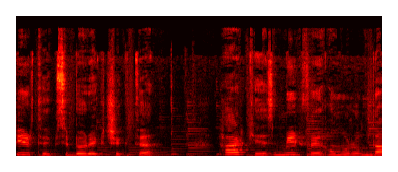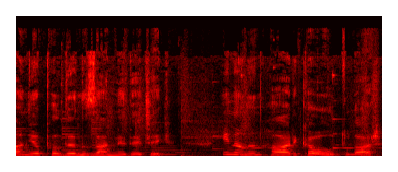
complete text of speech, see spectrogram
bir tepsi börek çıktı. Herkes milföy hamurundan yapıldığını zannedecek. İnanın harika oldular.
